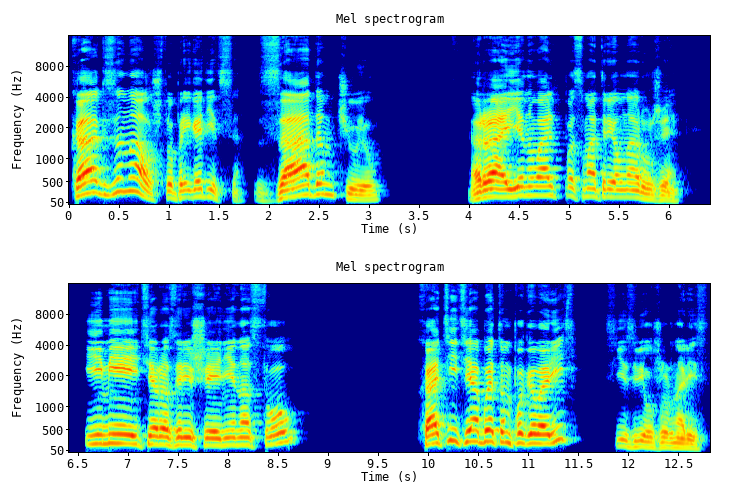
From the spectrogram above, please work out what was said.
Как знал, что пригодится. Задом чуял. Райенвальд посмотрел на оружие. «Имеете разрешение на ствол?» «Хотите об этом поговорить?» – съязвил журналист.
